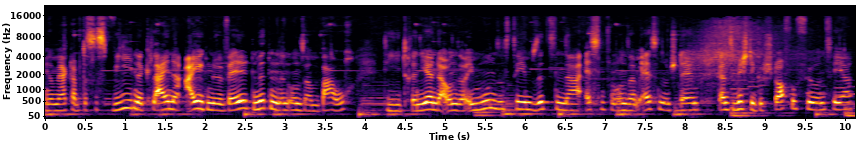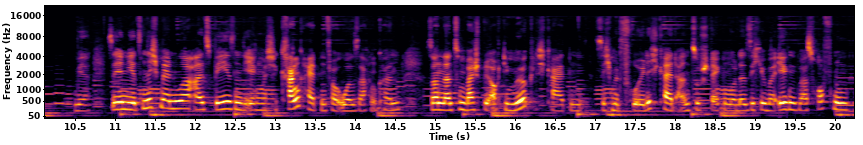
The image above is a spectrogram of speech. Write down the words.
und gemerkt habe, das ist wie eine kleine eigene Welt mitten in unserem Bauch. Die trainieren da unser Immunsystem, sitzen da, essen von unserem Essen und stellen ganz wichtige Stoffe für uns her. Wir sehen jetzt nicht mehr nur als Besen, die irgendwelche Krankheiten verursachen können, sondern zum Beispiel auch die Möglichkeiten, sich mit Fröhlichkeit anzustecken oder sich über irgendwas Hoffnung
